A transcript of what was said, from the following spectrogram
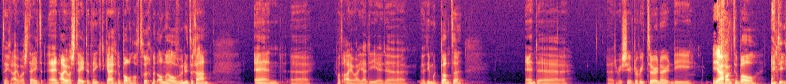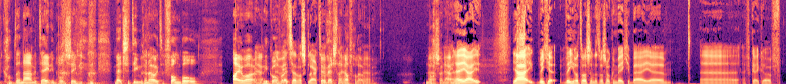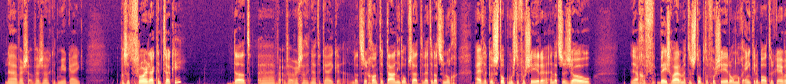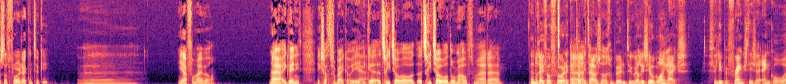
tegen Iowa State. En Iowa State, dan denk je, die krijgen de bal nog terug met anderhalve minuut te gaan. En uh, wat Iowa, ja, die, de, die moet punten. En de de receiver, de returner, die ja. vangt de bal en die komt daarna meteen in botsing met zijn teamgenoot van Bol. Iowa ja, recovered. De wedstrijd was klaar, toch? De wedstrijd ja. afgelopen. Nog zo'n ja, nee, ja, ja, weet je, weet je wat was? En dat was ook een beetje bij, uh, uh, even kijken, nou, waar, waar zag ik het meer kijken? Was het Florida, Kentucky? Dat, uh, waar, waar, zat ik naar te kijken? Dat ze gewoon totaal niet op zaten te letten. Dat ze nog eigenlijk een stop moesten forceren. En dat ze zo ja, bezig waren met een stop te forceren om nog één keer de bal te krijgen. Was dat Florida, Kentucky? Uh... Ja, voor mij wel. Nou ja, ik weet niet. Ik zag het voorbij komen. Ja. Ik, uh, het, schiet zo wel, het schiet zo wel door mijn hoofd. Maar, en nog even over Florida, Kentucky trouwens. Er gebeurt natuurlijk wel iets heel belangrijks. Felipe Franks, die zijn enkel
